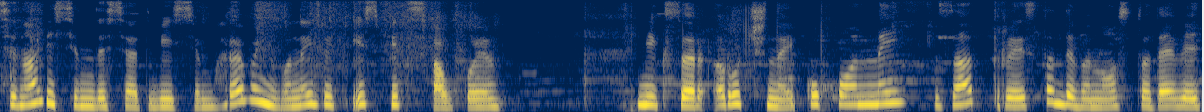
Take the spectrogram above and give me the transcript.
Ціна 88 гривень, вони йдуть із підставкою. Міксер ручний кухонний за 399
